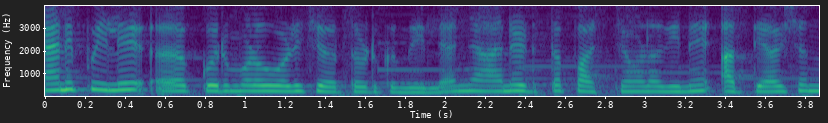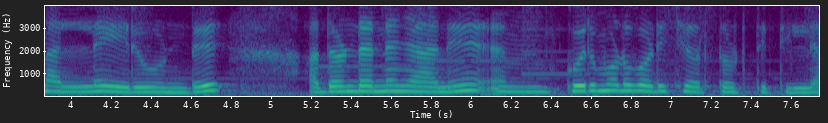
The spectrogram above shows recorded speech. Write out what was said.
ഞാനിപ്പോൾ ഇതിൽ കുരുമുളക് പൊടി ചേർത്ത് കൊടുക്കുന്നില്ല. ഞാനെടുത്ത പച്ചമുളകിന് അത്യാവശ്യം നല്ല എരിവുണ്ട്. അതുകൊണ്ട് തന്നെ ഞാൻ കുരുമുളക് പൊടി ചേർത്ത് കൊടുത്തിട്ടില്ല.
